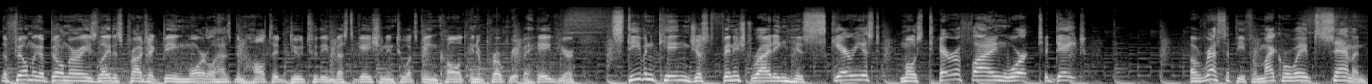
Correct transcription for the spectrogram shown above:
the filming of Bill Murray's latest project, Being Mortal, has been halted due to the investigation into what's being called inappropriate behavior. Stephen King just finished writing his scariest, most terrifying work to date. A recipe for microwaved salmon,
